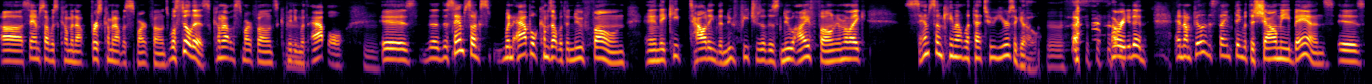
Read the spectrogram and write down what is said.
uh, samsung was coming out first coming out with smartphones well still is coming out with smartphones competing mm. with apple mm. is the the samsung's when apple comes out with a new phone and they keep touting the new features of this new iphone and we're like Samsung came out with that two years ago. Mm. Already did. And I'm feeling the same thing with the Xiaomi bands is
